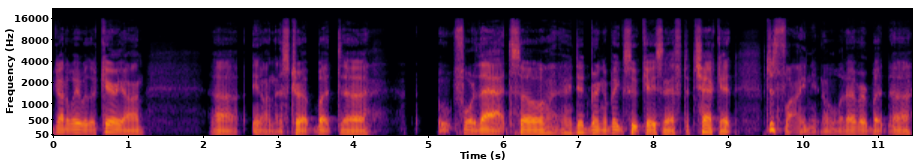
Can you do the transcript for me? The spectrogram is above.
got away with a carry-on, uh, you know, on this trip, but. Uh, for that. So I did bring a big suitcase and I have to check it, which is fine, you know, whatever. But uh,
